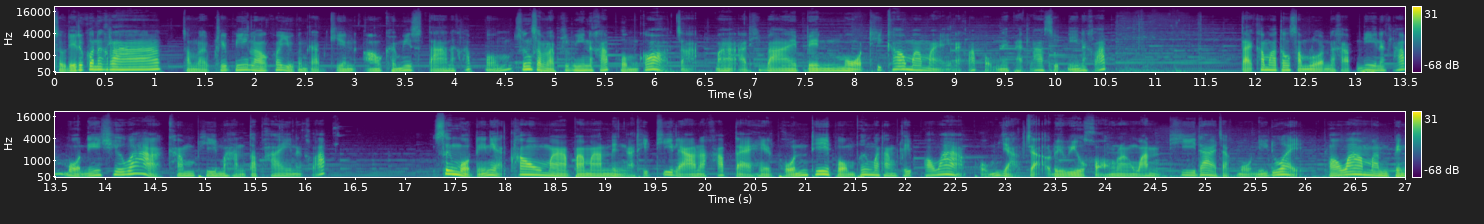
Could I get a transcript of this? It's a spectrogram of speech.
สวัสดีทุกคนนะครับสำหรับคลิปนี้เราก็อยู่กันกับเกม Alchemy Star นะครับผมซึ่งสำหรับคลิปนี้นะครับผมก็จะมาอธิบายเป็นโหมดที่เข้ามาใหม่นะครับ ผมในแพทล่าสุดนี้นะครับ แต่เข้ามาตรงสำรวจนะครับนี่นะครับโหมดนี้ชื่อว่าคัมภีร์มหันตภัยนะครับ ซึ่งโหมดนี้เนี่ยเข้ามาประมาณ 1 อาทิตย์ที่แล้วนะครับ แต่เหตุผลที่ผมเพิ่งมาทำคลิป เพราะว่าผมอยากจะรีวิวของรางวัลที่ได้จากโหมดนี้ด้วย เพราะว่ามันเป็น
